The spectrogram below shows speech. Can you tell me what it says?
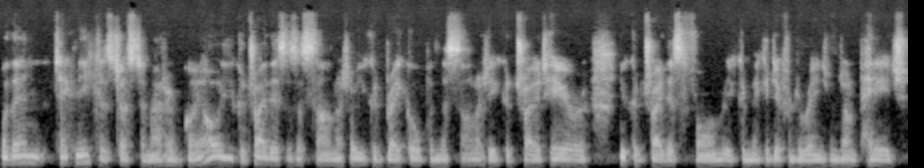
well then technique is just a matter of going, oh, you could try this as a sonnet, or you could break open the sonnet, or you could try it here, or you could try this form, or you could make a different arrangement on page,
